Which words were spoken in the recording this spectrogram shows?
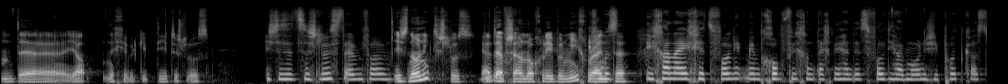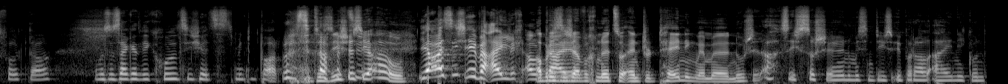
Und äh, ja, ich übergebe dir den Schluss. Ist das jetzt der Schluss in dem Fall? Ist noch nicht der Schluss? Ja, du darfst auch noch ein bisschen über mich Ich, muss, ranten. ich kann eigentlich jetzt voll nicht mehr im Kopf, ich kann denken, wir haben jetzt voll die harmonische Podcast-Folge da. Ich muss so sagen, wie cool es ist jetzt mit dem Partner. Das ist es ja auch. Ja, es ist eben eigentlich auch Aber geil. es ist einfach nicht so entertaining, wenn man nur sagt, ah, es ist so schön, wir sind uns überall einig und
